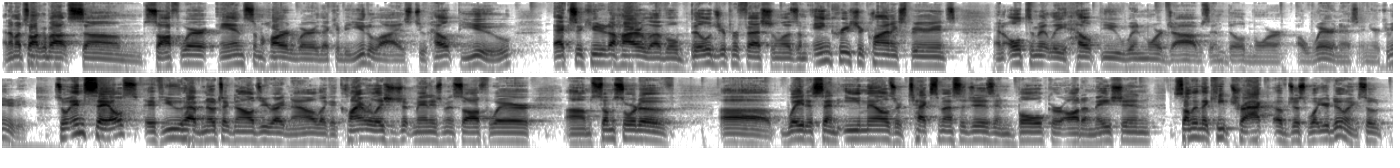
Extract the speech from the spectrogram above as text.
And I'm going to talk about some software and some hardware that can be utilized to help you execute at a higher level, build your professionalism, increase your client experience, and ultimately help you win more jobs and build more awareness in your community. So, in sales, if you have no technology right now, like a client relationship management software, um, some sort of uh, way to send emails or text messages in bulk or automation, something that keep track of just what you're doing. So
